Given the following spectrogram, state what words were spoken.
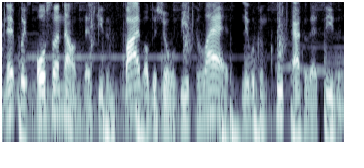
Netflix also announced that season 5 of the show will be its last and it will conclude after that season.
